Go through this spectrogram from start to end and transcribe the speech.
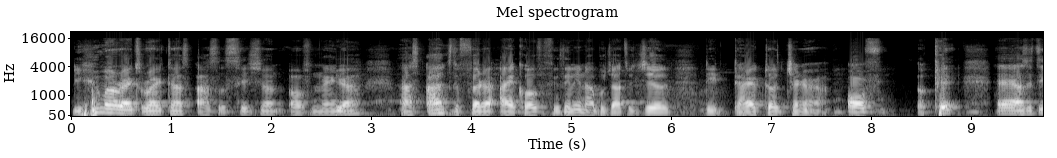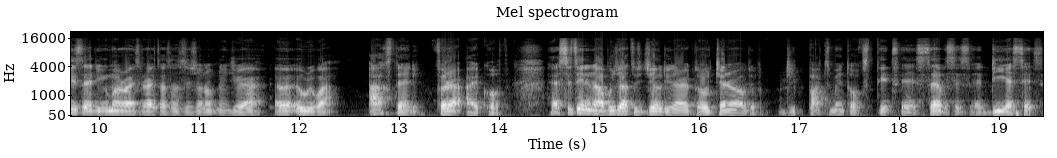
The Human Rights Writers Association of Nigeria has asked the Federal High Court sitting in Abuja to jail the Director General of Okay, uh, as it is uh, the Human Rights Writers Association of Nigeria, uh, everywhere asked the Federal High Court, uh, sitting in Abuja to jail the Director General of the Department of State uh, Services, uh, DSS.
